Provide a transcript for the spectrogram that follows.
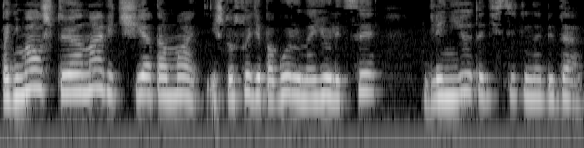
Понимал, что и она ведь чья-то мать, и что, судя по горю на ее лице, для нее это действительно беда.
